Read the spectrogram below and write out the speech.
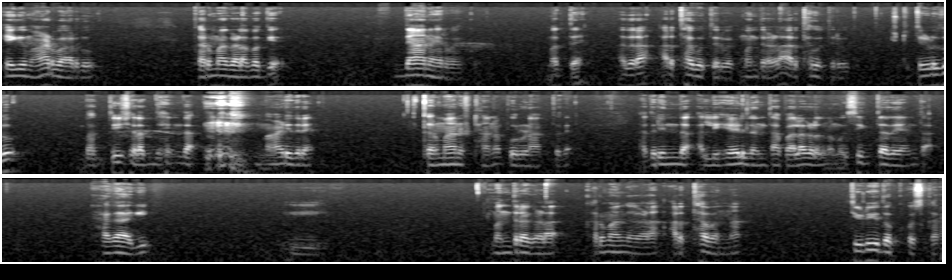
ಹೇಗೆ ಮಾಡಬಾರ್ದು? ಕರ್ಮಗಳ ಬಗ್ಗೆ ಜ್ಞಾನ ಇರಬೇಕು. ಮತ್ತು ಅದರ ಅರ್ಥ ಗೊತ್ತಿರಬೇಕು, ಮಂತ್ರಗಳ ಅರ್ಥ ಗೊತ್ತಿರಬೇಕು. ಇಷ್ಟು ತಿಳಿದು ಭಕ್ತಿ ಶ್ರದ್ಧೆಯಿಂದ ಮಾಡಿದರೆ ಕರ್ಮಾನುಷ್ಠಾನ ಪೂರ್ಣ ಆಗ್ತದೆ. ಅದರಿಂದ ಅಲ್ಲಿ ಹೇಳಿದಂಥ ಫಲಗಳು ನಮಗೆ ಸಿಗ್ತದೆ ಅಂತ. ಹಾಗಾಗಿ ಈ ಮಂತ್ರಗಳ, ಕರ್ಮಾಂಗಗಳ ಅರ್ಥವನ್ನು ತಿಳಿಯುವುದಕ್ಕೋಸ್ಕರ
